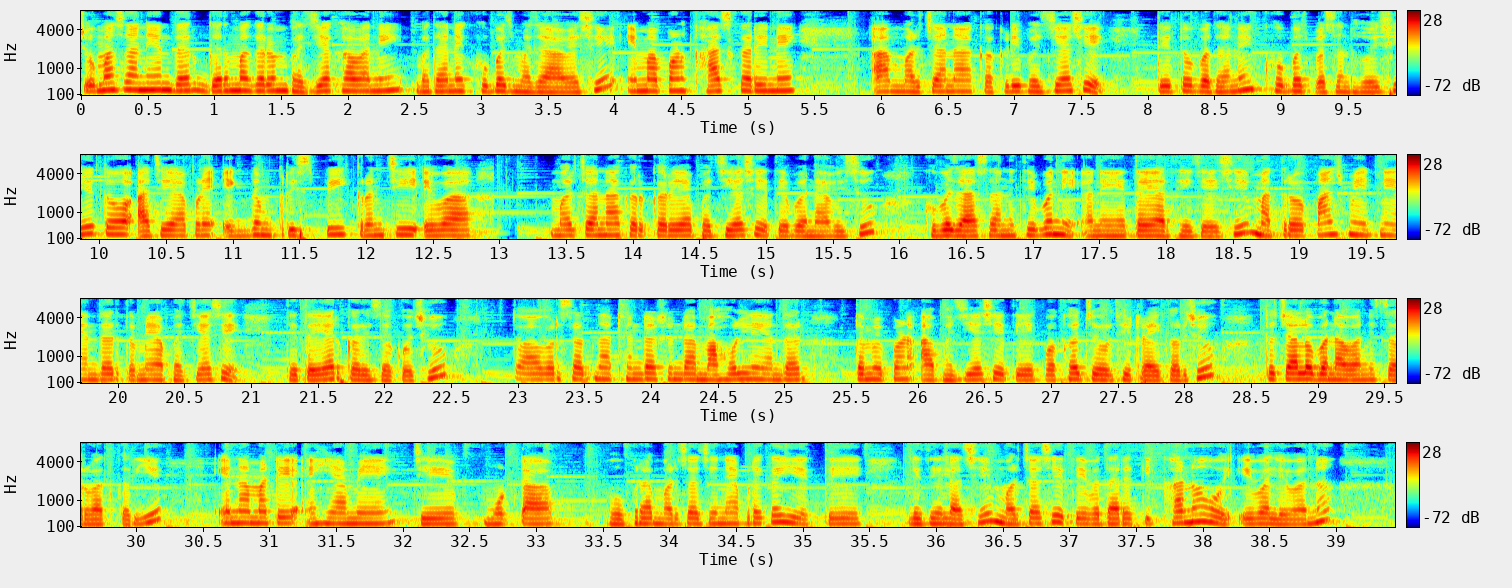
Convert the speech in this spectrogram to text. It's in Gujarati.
ચોમાસાની અંદર ગરમા ગરમ ભજીયા ખાવાની બધાને ખૂબ જ મજા આવે છે. એમાં પણ ખાસ કરીને આ મરચાંના કકડી ભજીયા છે, તે તો બધાને ખૂબ જ પસંદ હોય છે. તો આજે આપણે એકદમ ક્રિસ્પી, ક્રન્ચી એવા મરચાંના કરકરિયા ભજીયા છે તે બનાવીશું. ખૂબ જ આસાનીથી બની અને તૈયાર થઈ જાય છે. માત્ર પાંચ મિનિટની અંદર તમે આ ભજીયા છે તે તૈયાર કરી શકો છો. તો આ વરસાદના ઠંડા ઠંડા માહોલની અંદર તમે પણ આ ભજીયા છે તે એક વખત જરૂરથી ટ્રાય કરજો. તો ચાલો બનાવવાની શરૂઆત કરીએ. એના માટે અહીંયા મેં જે મોટા ભોભરા મરચાં જેને આપણે કહીએ તે લીધેલા છે. મરચાં છે તે વધારે તીખા ન હોય એવા લેવાના.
